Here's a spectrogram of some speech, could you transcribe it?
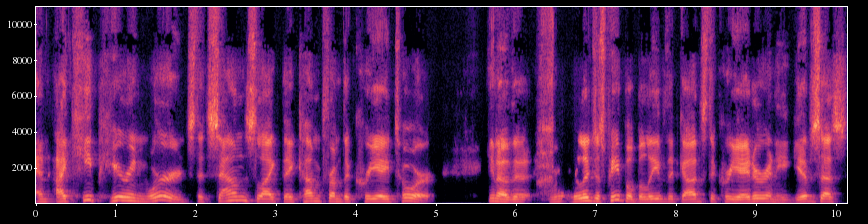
and I keep hearing words that sounds like they come from the creator. You know, the religious people believe that God's the creator and he gives us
